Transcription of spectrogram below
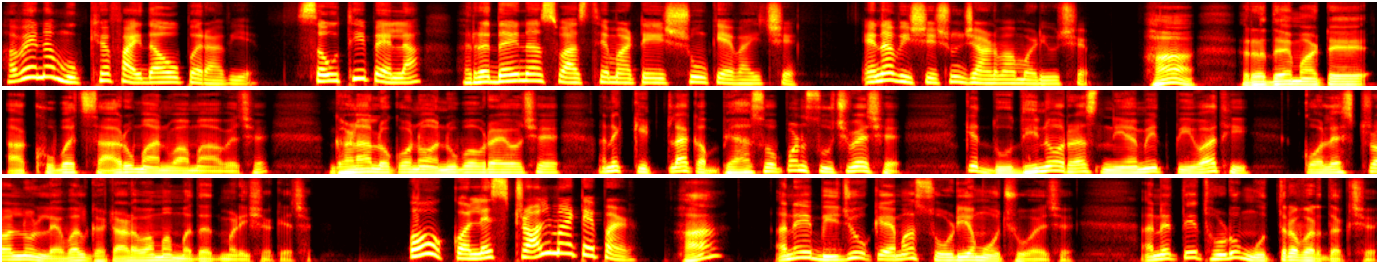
હવે એના મુખ્ય ફાયદાઓ પર આવીએ. સૌથી પહેલા હૃદયના સ્વાસ્થ્ય માટે શું કહેવાય છે? એના વિશે શું જાણવા મળ્યું છે? હા હૃદય માટે આ ખૂબ જ સારું માનવામાં આવે છે. ઘણા લોકોનો અનુભવ રહ્યો છે અને કેટલાક અભ્યાસો પણ સૂચવે છે કે દૂધીનો રસ નિયમિત પીવાથી કોલેસ્ટ્રોલનું લેવલ ઘટાડવામાં મદદ મળી શકે છે. ઓ કોલેસ્ટ્રોલ માટે પણ? હા અને બીજું કે એમાં સોડિયમ ઓછું હોય છે અને તે થોડું મૂત્રવર્ધક છે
